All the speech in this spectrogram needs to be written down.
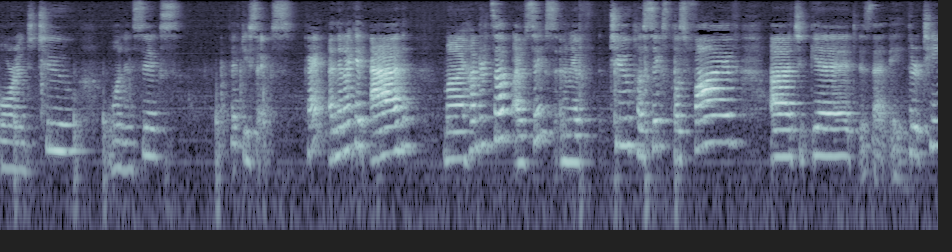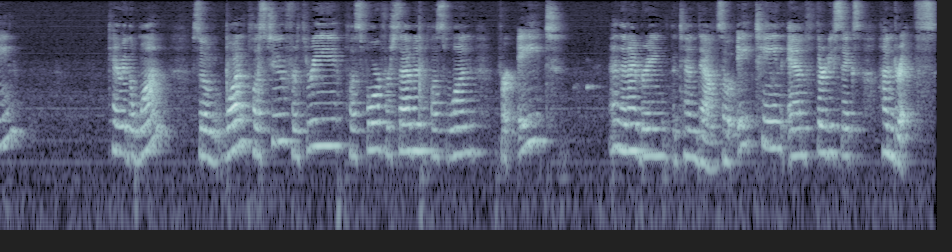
4 and 2, 1 and 6, 56. Okay, and then I could add my hundredths up. I have 6, and then we have 2 plus 6 plus 5 uh, to get, is that 8? 13. Carry the 1. So 1 plus 2 for 3, plus 4 for 7, plus 1 for 8. And then I bring the 10 down. So 18 and 36 hundredths.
